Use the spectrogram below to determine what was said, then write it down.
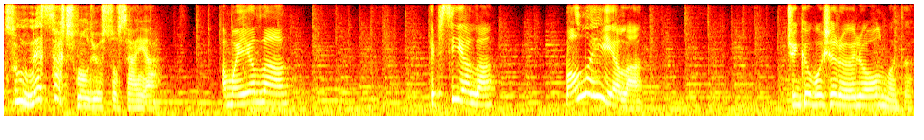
Kızım ne saçmalıyorsun sen ya? Ama yalan. Hepsi yalan. Vallahi yalan. Çünkü o başarı öyle olmadı.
